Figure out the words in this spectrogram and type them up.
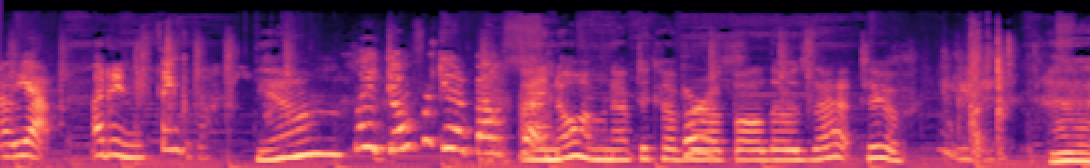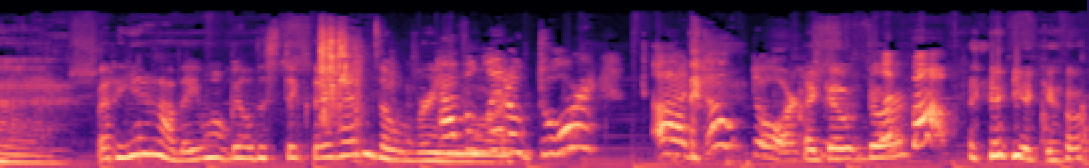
oh yeah, I didn't even think about. it. Yeah? Wait, don't forget about. I know, I'm gonna have to cover up all those that too. but yeah, they won't be able to stick their heads over anymore. Have a little door, uh, goat door. A goat door? Flip up. there you go.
